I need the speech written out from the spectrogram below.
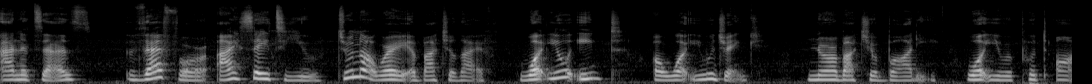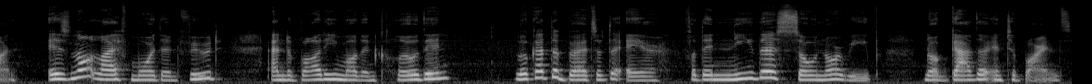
and it says, Therefore I say to you, do not worry about your life, what you will eat or what you will drink, nor about your body, what you will put on. Is not life more than food? And the body more than clothing? Look at the birds of the air, for they neither sow nor reap, nor gather into barns,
